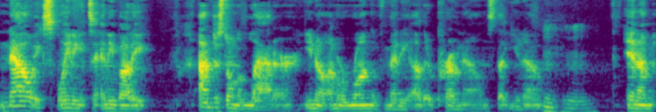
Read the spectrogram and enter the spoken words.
Now, explaining it to anybody I'm just on a ladder. You know, I'm a rung of many other pronouns that you know, mm-hmm. and I'm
